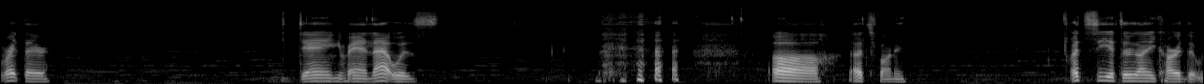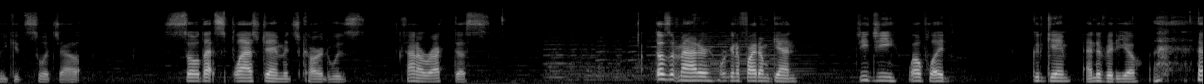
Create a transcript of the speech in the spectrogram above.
Right there. Dang, man, that was... oh, that's funny. Let's see if there's any card that we could switch out. So that splash damage card was kind of wrecked us. Doesn't matter. We're going to fight him again. GG. Well played. Good game. End of video.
